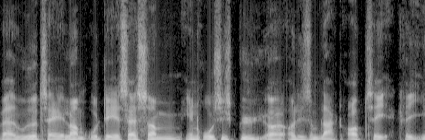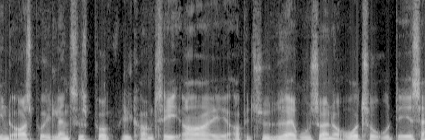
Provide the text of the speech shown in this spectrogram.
været ude at tale om Odessa som en russisk by, og, og ligesom lagt op til, at krigen også på et eller andet tidspunkt ville komme til at, øh, at betyde, at russerne overtog Odessa.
